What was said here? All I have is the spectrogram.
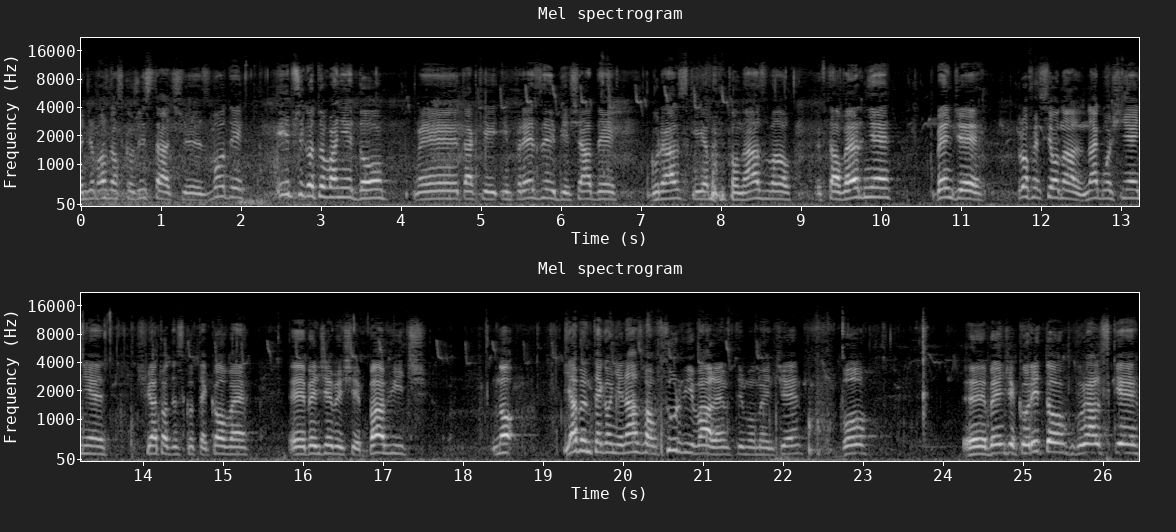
będzie można skorzystać e, z wody i przygotowanie do e, takiej imprezy, biesiady góralskiej, ja bym to nazwał, w tawernie. Będzie profesjonal, nagłośnienie, światła dyskotekowe, e, będziemy się bawić. No, ja bym tego nie nazwał survivalem w tym momencie, bo e, będzie koryto góralskie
